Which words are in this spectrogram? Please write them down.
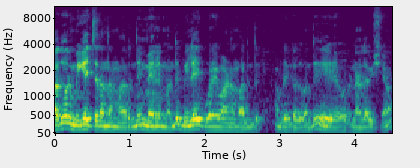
அது ஒரு மிகச்சிறந்த மருந்து மேலும் வந்து விலை குறைவான மருந்து அப்படின்றது வந்து ஒரு நல்ல விஷயம்.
